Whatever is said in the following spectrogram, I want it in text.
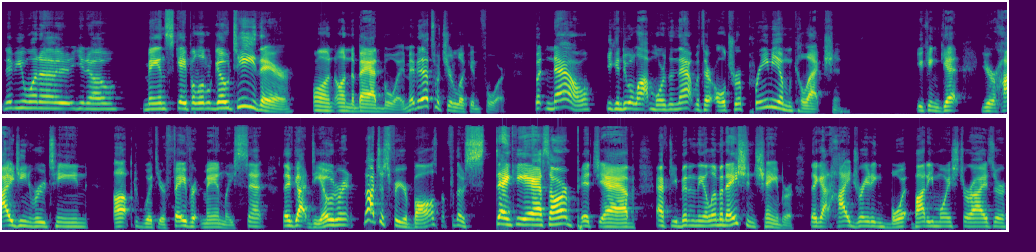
Maybe you want to. You know, manscape a little goatee there on on the bad boy. Maybe that's what you're looking for. But now you can do a lot more than that with their ultra premium collection. You can get your hygiene routine upped with your favorite manly scent. They've got deodorant, not just for your balls, but for those stanky ass armpits you have after you've been in the elimination chamber. They got hydrating bo- body moisturizer.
